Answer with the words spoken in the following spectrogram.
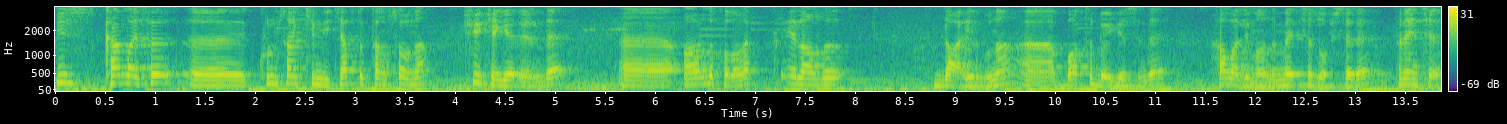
Biz CarLife'ı e, kurumsal kimlik yaptıktan sonra Türkiye genelinde e, ağırlık olarak Elazığ dahil buna e, batı bölgesinde havalimanı, merkez ofislere franchise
